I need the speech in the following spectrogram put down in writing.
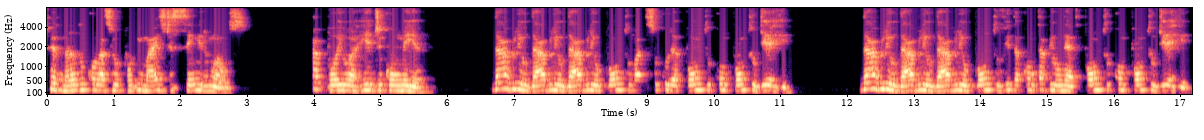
Fernando Colaziupo e mais de 100 irmãos. Apoio à Rede Colmeia www.matsukura.com.br www.vidacontabilnet.com.br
